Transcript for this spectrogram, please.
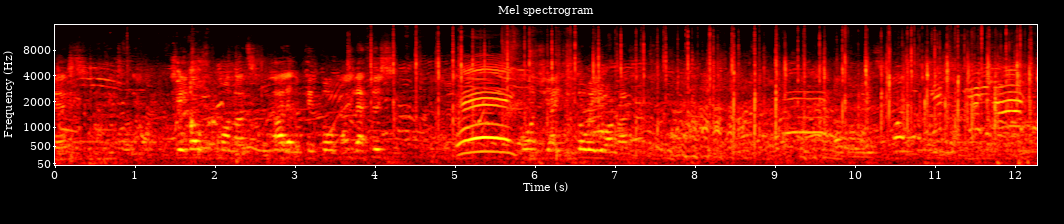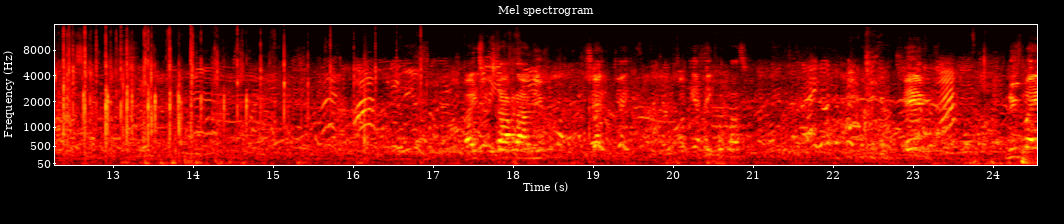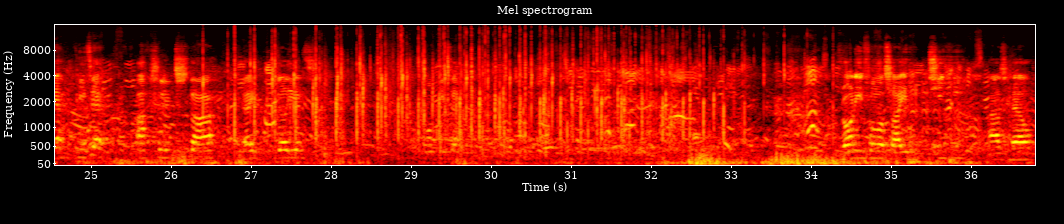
first. Jago, come on lads. Our little pit bull, left us. Hey! Go on, Jay, you go where you want, lad. Right, we start our new. Jay, Jay, look the FA Cup, lads. Um, new player, Peter, absolute star. Hey, brilliant. Ronnie van der Zijde, cheeky as hell.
